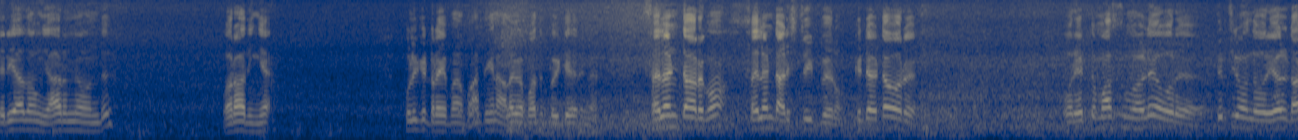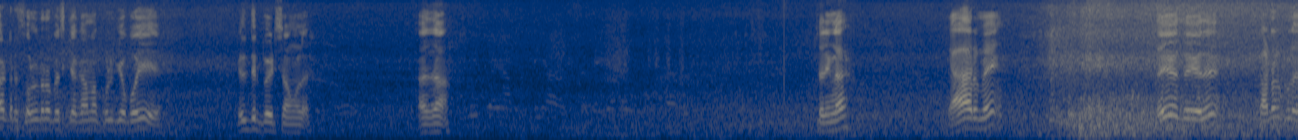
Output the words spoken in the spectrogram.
தெரியாதவங்க யாருமே வந்து வராதீங்க. குளிக்க ட்ரை பண்ண பார்த்தீங்கன்னா அழகாக பார்த்து போயிட்டே இருங்க. சைலண்ட்டாக இருக்கும் சைலண்ட் அடிச்சுட்டு போயிடும் கிட்டத்தட்ட ஒரு ஒரு எட்டு மாதத்துக்கு முன்னாடி ஒரு திருச்சியில் வந்த ஒரு ஏழு டாக்டர் சொல்கிற பேச்சு கேட்காம குளிக்க போய் இழுத்துட்டு போயிடுச்சு அவங்கள. அதுதான். சரிங்களா? யாருமே தயவு செய்யுது கடலுக்குள்ளே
